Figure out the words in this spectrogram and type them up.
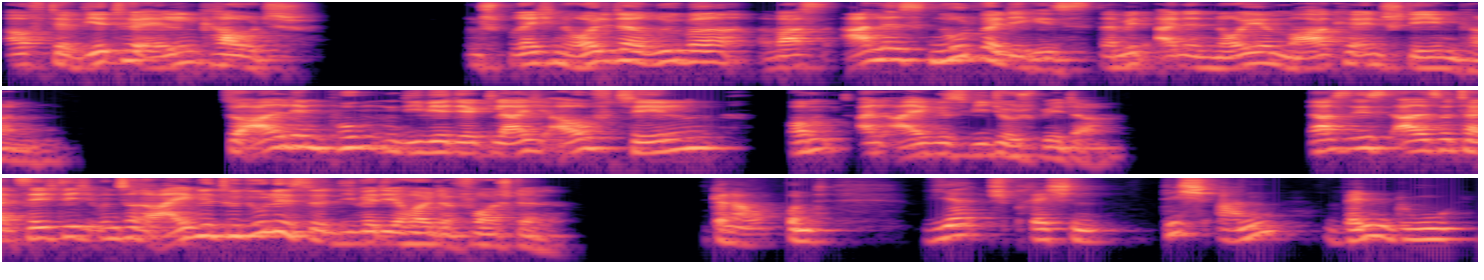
auf der virtuellen Couch und sprechen heute darüber, was alles notwendig ist, damit eine neue Marke entstehen kann. Zu all den Punkten, die wir dir gleich aufzählen, kommt ein eigenes Video später. Das ist also tatsächlich unsere eigene To-Do-Liste, die wir dir heute vorstellen. Genau. Und wir sprechen dich an, wenn du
